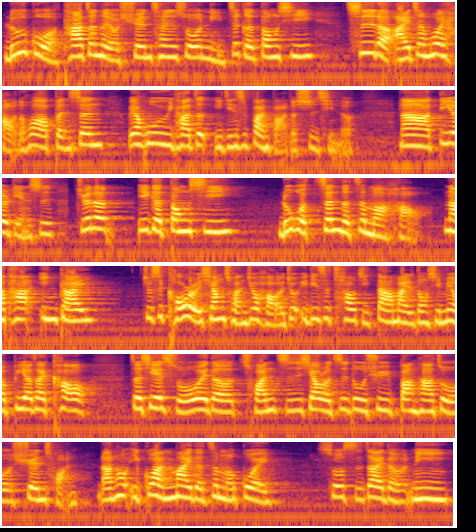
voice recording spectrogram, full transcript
如果他真的有宣称说你这个东西吃了癌症会好的话，本身要呼吁他，这已经是犯法的事情了。那第二点是，觉得一个东西如果真的这么好，那它应该就是口耳相传就好了，就一定是超级大卖的东西，没有必要再靠。这些所谓的传直销的制度去帮他做宣传，然后一罐卖的这么贵，说实在的，你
